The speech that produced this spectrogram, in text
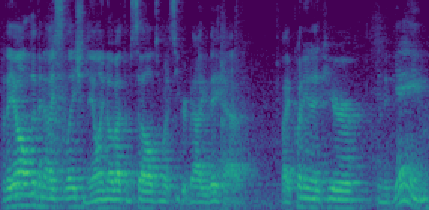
but they all live in isolation. They only know about themselves and what secret value they have. By putting it here in the game,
